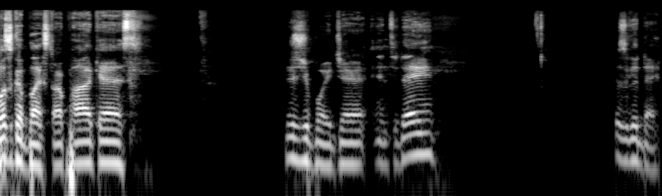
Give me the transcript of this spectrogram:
What's good, Blackstar Podcast? This is your boy Jarrett, and today is a good day.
